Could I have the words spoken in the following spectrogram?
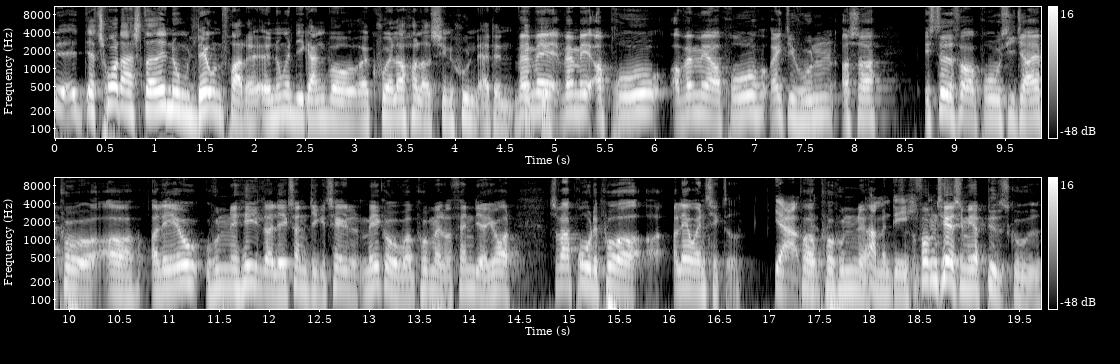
øh, jeg tror, der er stadig nogle levn fra det. Øh, Nogle af de gange, hvor øh, Cruella holder sin hund af den Hvad med, hvad med at bruge, og hvad med at bruge rigtige hunde, og så i stedet for at bruge CGI på at, at lave hundene helt og lægge sådan en digital makeover på dem, eller hvad fanden de har gjort, så bare bruge det på at, at lave ansigtet Ja, på, på hundene. ja, men det er, Få dem til at se mere bidske ud.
